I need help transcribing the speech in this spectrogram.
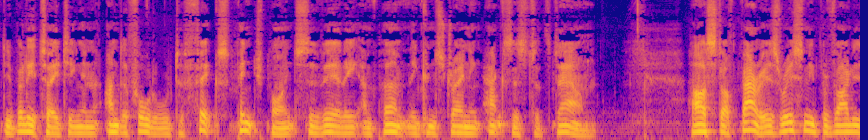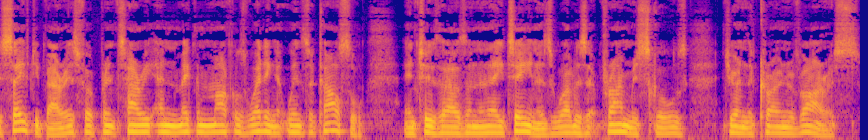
debilitating and unaffordable to fix pinch points severely and permanently constraining access to the town. Hardstaff Barriers recently provided safety barriers for Prince Harry and Meghan Markle's wedding at Windsor Castle in 2018, as well as at primary schools during the coronavirus.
